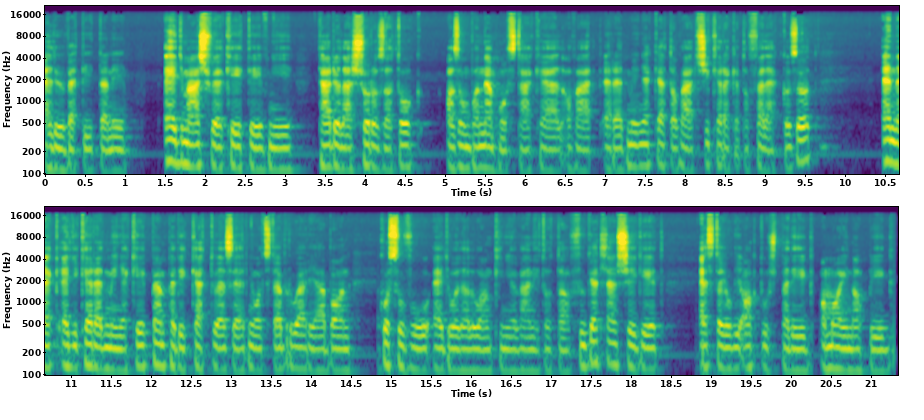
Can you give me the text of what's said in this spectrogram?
elővetíteni. Egy-másfél-két évnyi tárgyalás sorozatok azonban nem hozták el a várt eredményeket, a várt sikereket a felek között. Ennek egyik eredményeképpen pedig 2008. februárjában Koszovó egyoldalúan kinyilvánította a függetlenségét, ezt a jogi aktust pedig a mai napig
